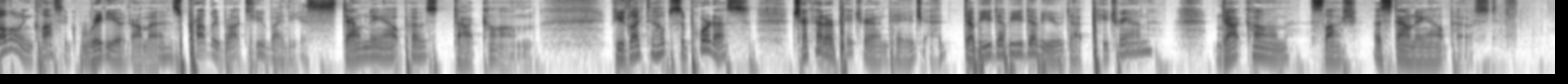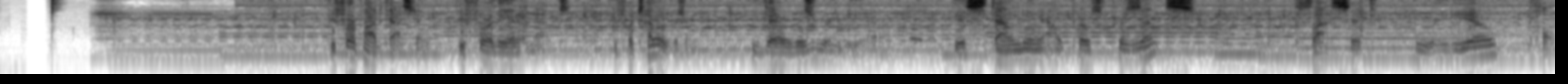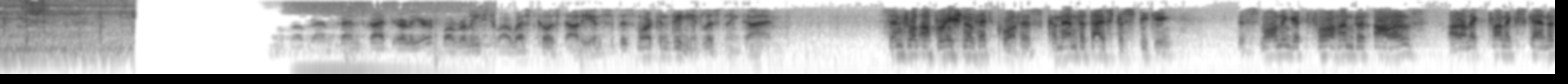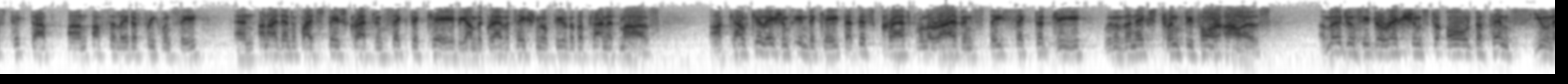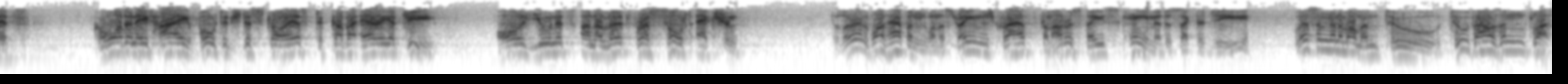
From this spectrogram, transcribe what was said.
following classic radio drama is proudly brought to you by the astoundingoutpost.com. If you'd like to help support us, check out our Patreon page at www.patreon.com slash astoundingoutpost. Before podcasting, before the internet, before television, there was radio. The Astounding Outpost presents Classic Radio Pulp. Program transcribed earlier for release to our West Coast audience at this more convenient listening time. Central Operational Headquarters, Commander Dystra speaking. This morning at 400 hours, our electronic scanners picked up on oscillator frequency an unidentified spacecraft in Sector K beyond the gravitational field of the planet Mars. Our calculations indicate that this craft will arrive in Space Sector G within the next 24 hours. Emergency directions to all defense units. Coordinate high voltage destroyers to cover Area G. All units on alert for assault action. To learn what happened when a strange craft from outer space came into Sector G, listen in a moment to 2000 Plus.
